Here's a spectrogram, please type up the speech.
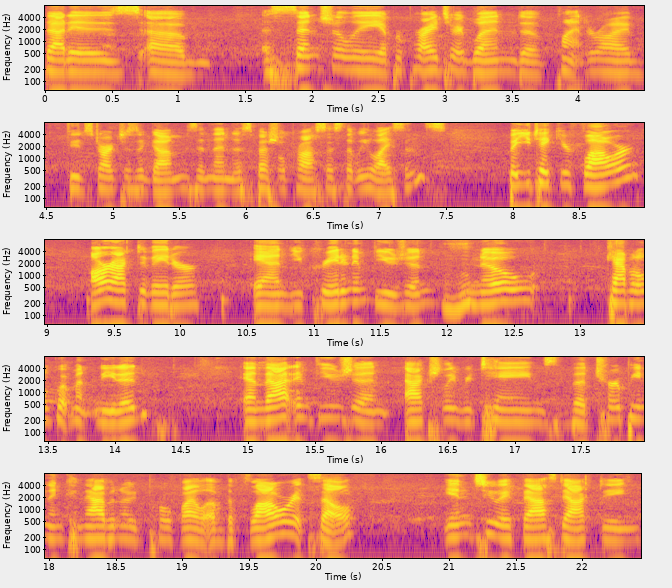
that is um, essentially a proprietary blend of plant derived food starches and gums, and then a special process that we license. But you take your flower, our activator, and you create an infusion, Mhm. no capital equipment needed. And that infusion actually retains the terpene and cannabinoid profile of the flower itself into a fast acting,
